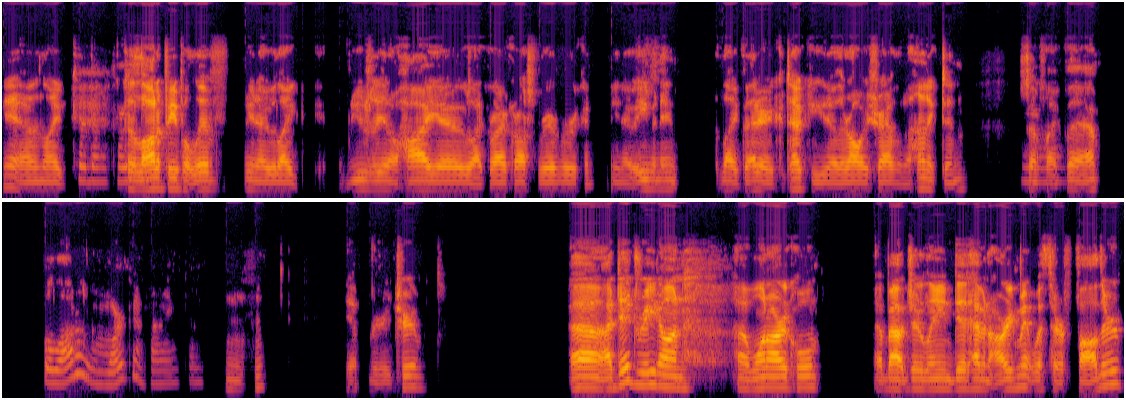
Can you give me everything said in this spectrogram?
Yeah, and like, could have been a crazy. cause a lot of people live, you know, like usually in Ohio, like right across the river. You know, even in like that area, Kentucky. You know, they're always traveling to Huntington, stuff Yeah. like that. A lot of them work in Huntington. hmm Yep, very true. Uh, I did read on uh, one article about Jolene did have an argument with her father,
